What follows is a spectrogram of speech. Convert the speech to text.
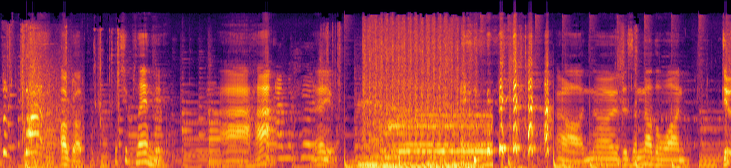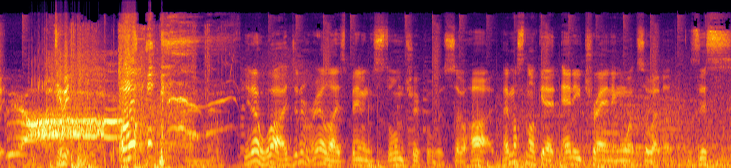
the fuck! Oh god. What's your plan here? Aha! There you Oh no, there's another one. Do it! Do it! Oh! oh. you know what? I didn't realize being a stormtrooper was so hard. They must not get any training whatsoever. Because this,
